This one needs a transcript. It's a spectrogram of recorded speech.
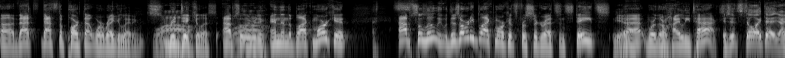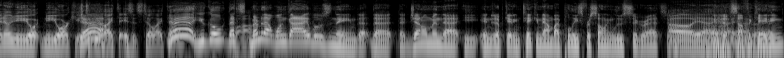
Uh, that's that's the part that we're regulating. It's Wow. ridiculous, absolutely Wow. ridiculous. And then the black market, absolutely. There's already black markets for cigarettes in states Yeah. that where they're highly taxed. Is it still like that? I know New York. New York used to be like that. Is it still like that? Yeah, you go. That's Wow. remember that one guy. What was his name? That that that gentleman that he ended up getting taken down by police for selling loose cigarettes. and Oh, yeah, ended yeah, up yeah. suffocating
